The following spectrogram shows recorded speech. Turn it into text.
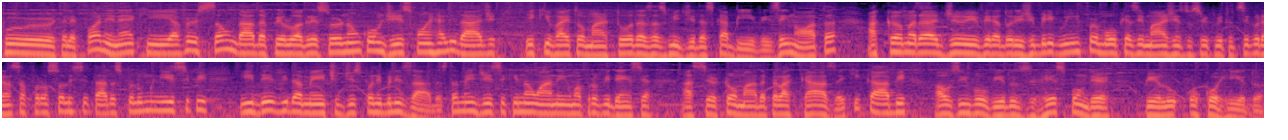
por telefone, né, que a versão dada pelo agressor não condiz com a realidade e que vai tomar todas as medidas cabíveis. Em nota, a Câmara de Vereadores de Birigui informou que as imagens do circuito de segurança foram solicitadas pelo munícipe e devidamente disponibilizadas. Também disse que não há nenhuma providência a ser tomada pela casa e que cabe aos envolvidos responder pelo ocorrido.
